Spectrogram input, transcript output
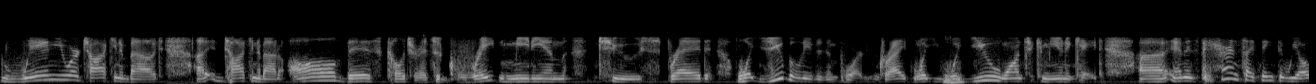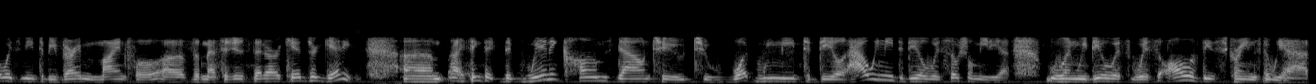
when you are talking about uh, talking about all this culture, it's a great medium to spread what you believe is important, right? What you, mm-hmm. what you want to communicate. Uh, and as parents, I think that we always need to be very mindful of the messages that our kids are getting. Um, I think that, that when it comes down to to what we need to deal, how we need to deal with social media, when we deal with with all of these screens that we have,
